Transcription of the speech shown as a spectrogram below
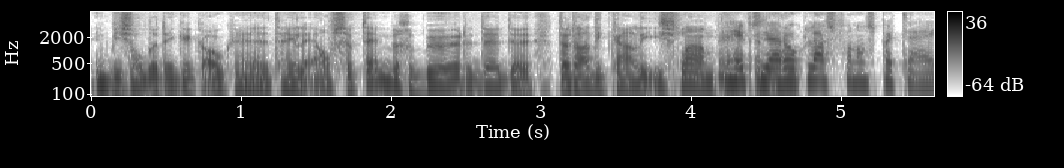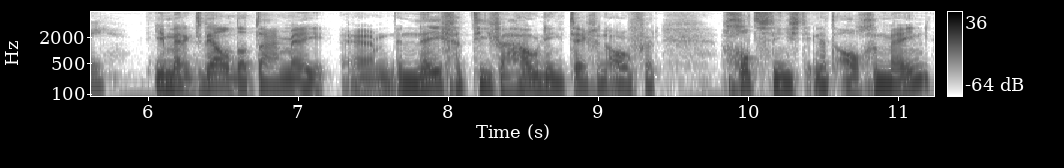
het bijzonder denk ik ook het hele 11 september gebeuren. De, de, de radicale islam. En heeft u en daar dan, ook last van als partij? Je merkt wel dat daarmee um, een negatieve houding tegenover godsdienst in het algemeen...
